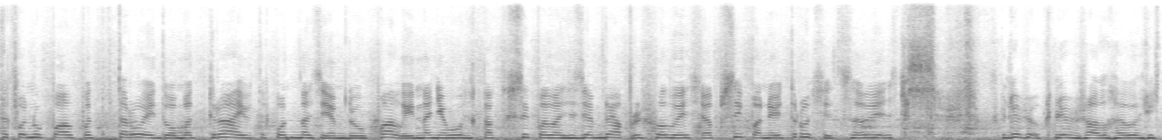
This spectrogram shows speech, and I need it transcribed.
Так он упал под второй дом от краю, так он на землю упал, и на него как сыпалась земля, пришел весь обсыпанный, трусится весь. Лежал, лежал, говорит.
